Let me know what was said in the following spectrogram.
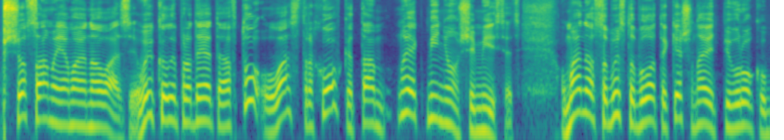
Що саме я маю на увазі? Ви коли продаєте авто, у вас страховка там, ну як мінімум, ще місяць. У мене особисто було таке, що навіть півроку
